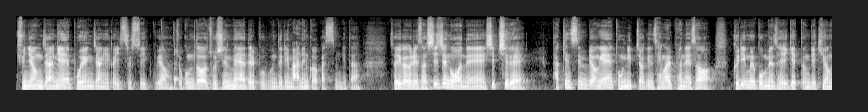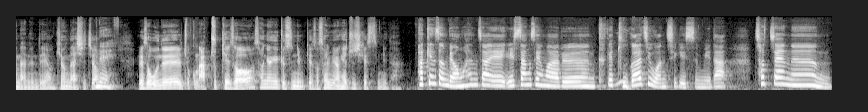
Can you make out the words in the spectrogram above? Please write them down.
균형 장애, 보행 장애가 있을 수 있고요. 조금 더 조심해야 될 부분들이 많은 것 같습니다. 저희가 그래서 시즌 1의 17회 파킨슨병의 독립적인 생활편에서 그림을 보면서 얘기했던 게 기억나는데요. 기억나시죠? 네. 그래서 오늘 조금 압축해서 성영희 교수님께서 설명해 주시겠습니다. 파킨슨병 환자의 일상생활은 크게 두 가지 원칙이 있습니다. 첫째는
